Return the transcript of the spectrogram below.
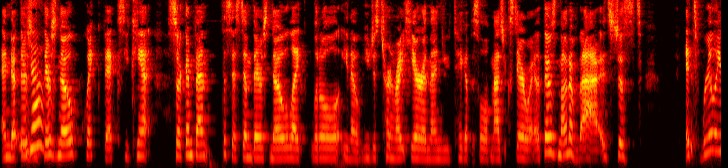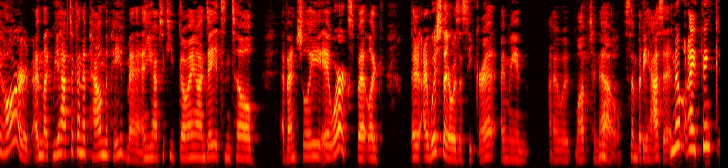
And there's yeah. there's no quick fix. You can't circumvent the system. There's no like little, you know, you just turn right here and then you take up this little magic stairway. Like there's none of that. It's just it's really hard. And like we have to kind of pound the pavement and you have to keep going on dates until eventually it works. But like there, I wish there was a secret. I mean, I would love to know. Yeah. Somebody has it. No, I think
